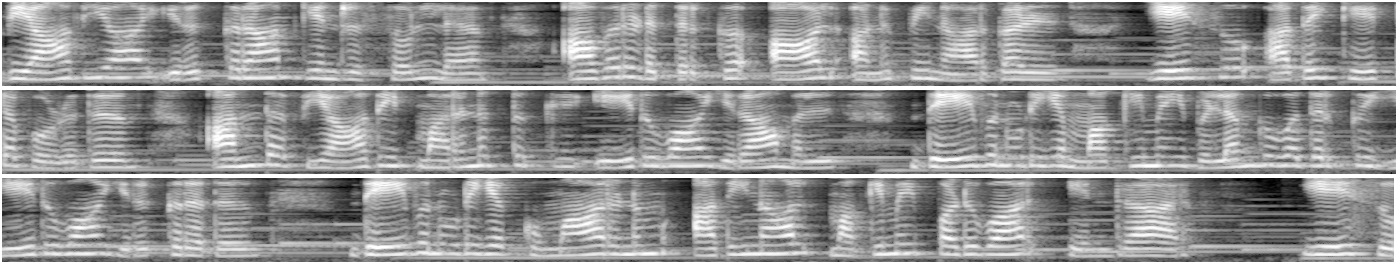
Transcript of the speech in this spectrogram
வியாதியாய் இருக்கிறான் என்று சொல்ல அவரிடத்திற்கு ஆள் அனுப்பினார்கள். இயேசு அதை கேட்டபொழுது அந்த வியாதி மரணத்துக்கு ஏதுவாயிராமல் தேவனுடைய மகிமை விளங்குவதற்கு ஏதுவாயிருக்கிறது. தேவனுடைய குமாரனும் அதனால் மகிமைப்படுவார் என்றார். இயேசு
